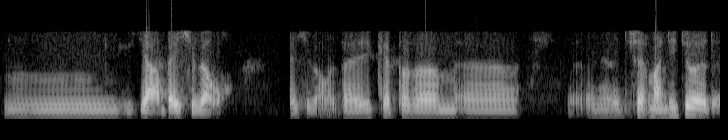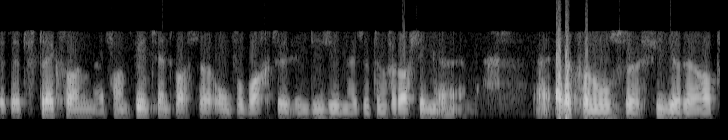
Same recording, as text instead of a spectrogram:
mm, ja, een beetje wel. Beetje wel. Ik heb er... Um, zeg maar niet, het, het, vertrek van, van Vincent was uh, onverwacht. Dus in die zin is het een verrassing. Hè. En, uh, elk van ons uh, vier had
